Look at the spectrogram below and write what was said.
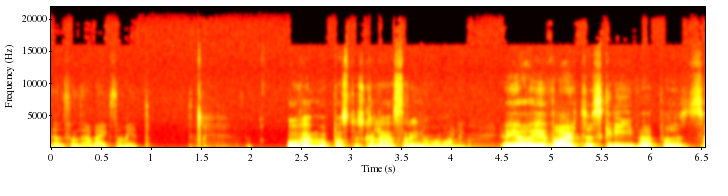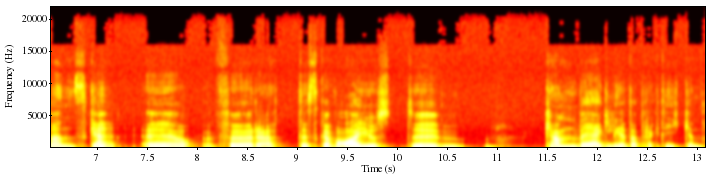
en sån här verksamhet. Och vem hoppas du ska läsa din avhandling? Jag har ju valt att skriva på svenska eh, för att det ska vara just eh, kan vägleda praktiken.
